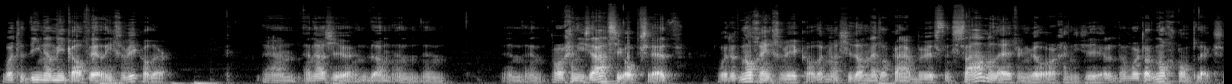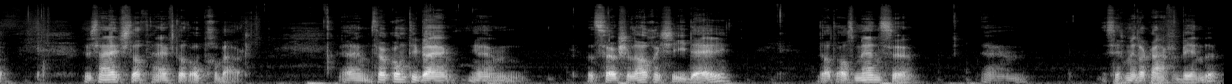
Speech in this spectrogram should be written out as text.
wordt de dynamiek al veel ingewikkelder. En, en als je dan een, een, een, een organisatie opzet, wordt het nog ingewikkelder. En als je dan met elkaar bewust een samenleving wil organiseren, dan wordt dat nog complexer. Dus hij heeft dat, hij heeft dat opgebouwd. En zo komt hij bij ehm, het sociologische idee dat als mensen ehm, zich met elkaar verbinden,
